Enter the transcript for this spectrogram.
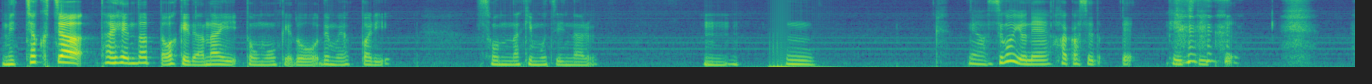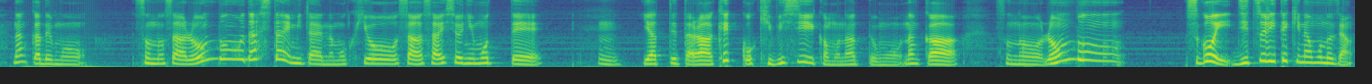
めちゃくちゃ大変だったわけではないと思うけどでもやっぱりそんな気持ちになる。うん。うん。いやすごいよね博士だって。PhD って。なんかでもそのさ論文を出したいみたいな目標をさ最初に持ってうんやってたら結構厳しいかもなって思う。なんかその論文すごい実利的なものじゃん。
